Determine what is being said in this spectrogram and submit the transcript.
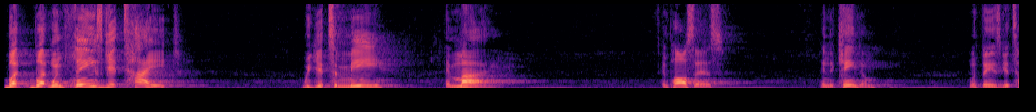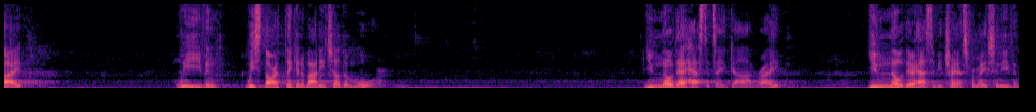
But but when things get tight, we get to me and mine. And Paul says, in the kingdom, when things get tight, we even we start thinking about each other more. You know that has to take God, right? You know there has to be transformation even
